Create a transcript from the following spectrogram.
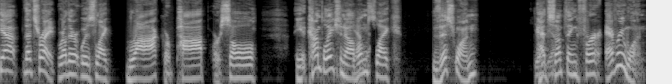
Yeah, that's right. Whether it was like rock or pop or soul, compilation albums like this one had yeah. something for everyone.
